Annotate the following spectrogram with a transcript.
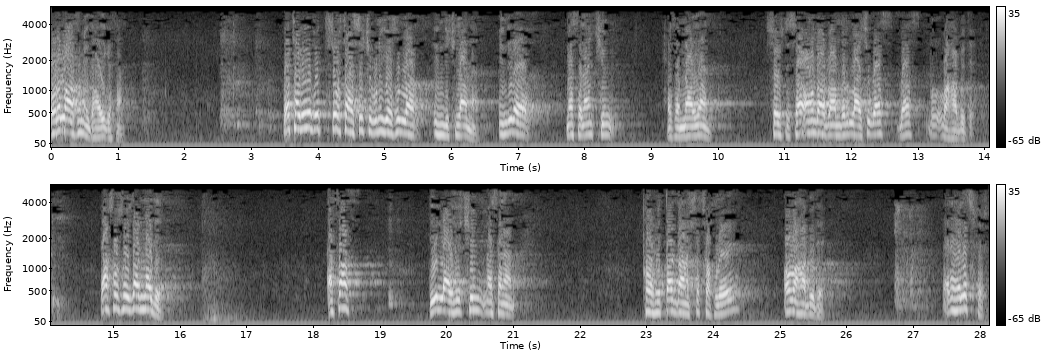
ora lazım idi həqiqətən. Və təbii bu çox təəssüf ki, bunu yazırlar indikilərlə. İndi də məsələn kim məsələn müəyyən sözdürsə, onu da adlandırırlar ki, bəs, bəs bu vahabidir. Yaxşı o sözlər nədir? Əsas deyirlər ki, kim məsələn tohiddən danışsa çoxlu, o vahabidir. Yəni, elə çıxır.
